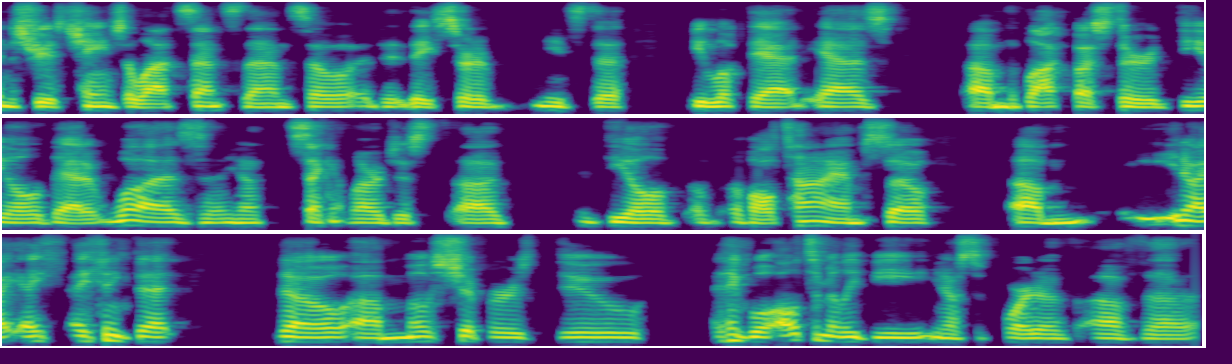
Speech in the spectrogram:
industry has changed a lot since then. So they sort of needs to be looked at as, um, the blockbuster deal that it was, you know, second largest, uh, deal of, of, all time. So, um, you know, I, I think that though, um, most shippers do I think will ultimately be, you know, supportive of the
